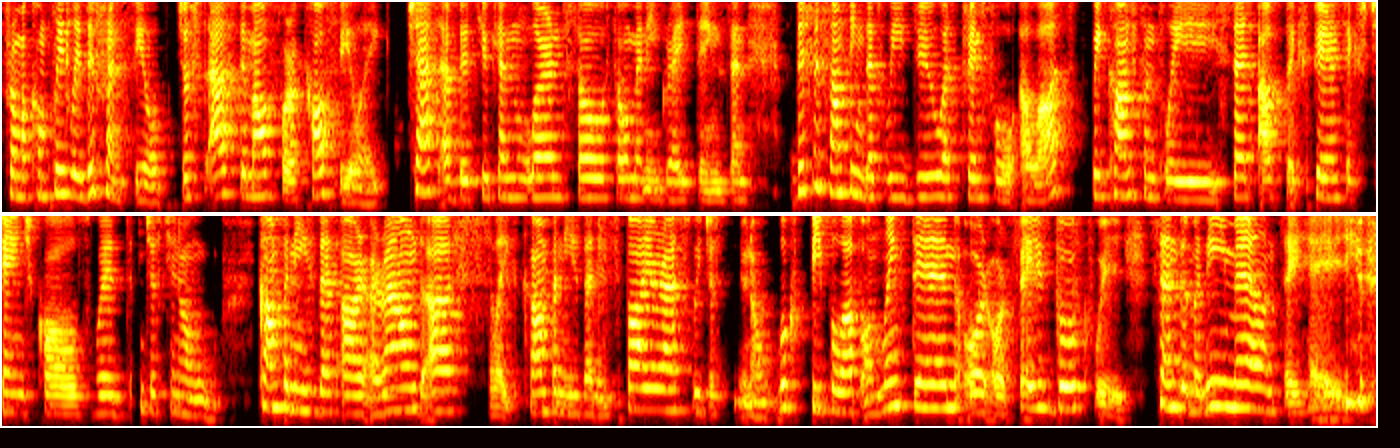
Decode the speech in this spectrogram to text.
from a completely different field. Just ask them out for a coffee. Like chat a bit, you can learn so, so many great things. And this is something that we do at Printful a lot. We constantly set up experience exchange calls with just, you know, companies that are around us, like companies that inspire us. We just, you know, look people up on LinkedIn or, or Facebook. We send them an email and say, Hey,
